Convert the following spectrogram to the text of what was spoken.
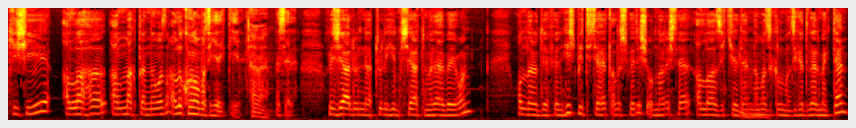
kişiyi Allah'a almaktan namazın alıkoymaması gerektiğini. Evet. Mesela ricalun la tulihim ticaretun ve la bey'un Onları diyor efendim hiçbir ticaret alışveriş onları işte Allah'a zikreden, hmm. namazı kılma, zikat vermekten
